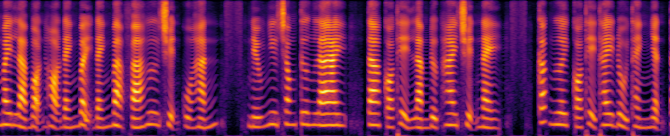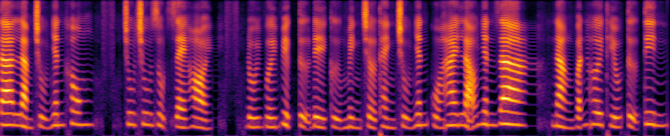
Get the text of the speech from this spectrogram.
May là bọn họ đánh bậy đánh bạ phá hư chuyện của hắn. Nếu như trong tương lai, ta có thể làm được hai chuyện này. Các ngươi có thể thay đổi thành nhận ta làm chủ nhân không? Chu Chu rụt rè hỏi. Đối với việc tự đề cử mình trở thành chủ nhân của hai lão nhân gia, nàng vẫn hơi thiếu tự tin.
